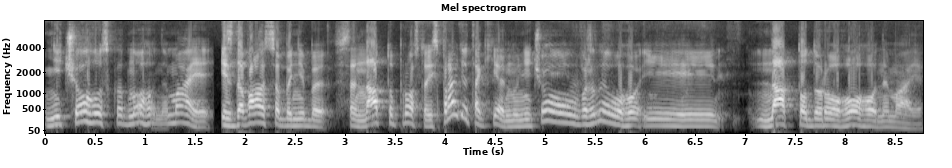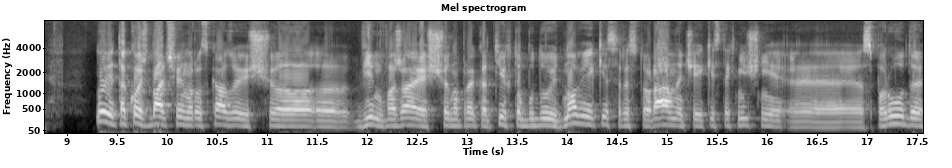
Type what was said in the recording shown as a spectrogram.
нічого складного немає. І здавалося б, ніби все надто просто. І справді так є. Ну нічого важливого і надто дорогого немає. Ну і також далі він розказує, що е, він вважає, що, наприклад, ті, хто будують нові якісь ресторани чи якісь технічні е, споруди,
